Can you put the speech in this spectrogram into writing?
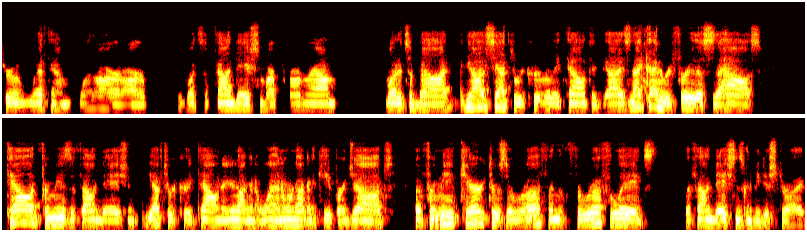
through with him what are our what's the foundation of our program, what it's about. You obviously have to recruit really talented guys, and I kind of refer to this as a house. Talent for me is the foundation. You have to recruit talent, or you're not going to win, and we're not going to keep our jobs. But for me, character is the roof, and if the roof leaks, the foundation is going to be destroyed.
